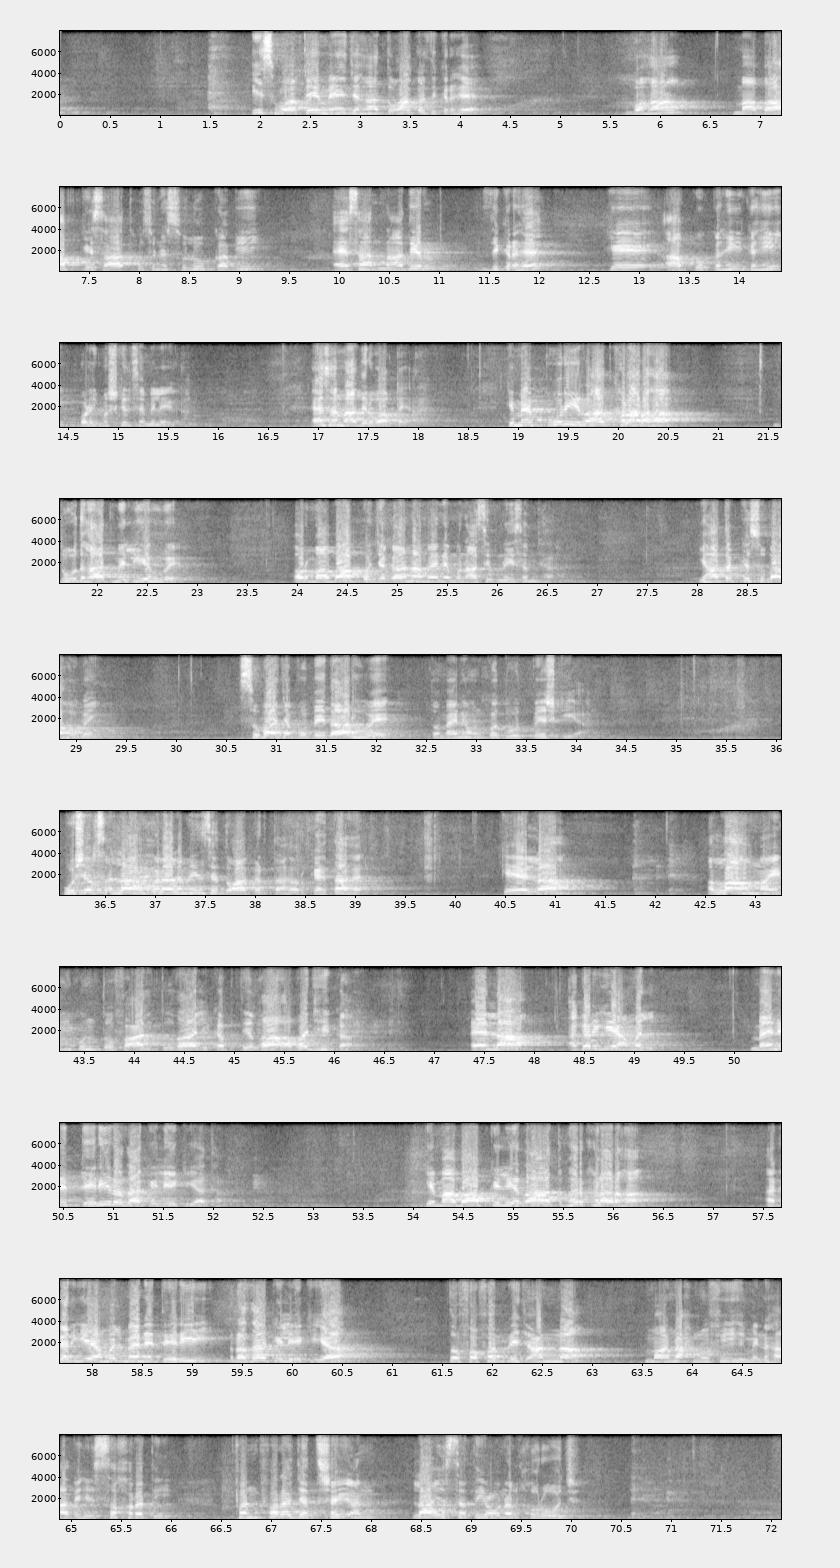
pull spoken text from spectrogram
इस वाक़े में जहाँ दुआ का ज़िक्र है, वहाँ माँ बाप के साथ हुसन सलूक का भी ऐसा नादिर ज़िक्र है कि आपको कहीं कहीं बड़ी मुश्किल से मिलेगा। ऐसा नादिर वाक़ है कि मैं पूरी रात खड़ा रहा, दूध हाथ में लिए हुए और माँ बाप को जगाना मैंने मुनासिब नहीं समझा। यहाँ तक कि सुबह हो गई। सुबह जब वो बेदार हुए तो मैंने उनको दूध पेश किया। वो शख्स अल्लाह रबालमीन से दुआ करता है और कहता है कि अल्लाह अल्लाह इनकुन तो फ़ाल तुदालिकबतगा वजह का अल्लाह अगर ये अमल मैंने तेरी रज़ा के लिए किया था, कि माँ बाप के लिए रात भर खड़ा रहा, अगर ये अमल मैंने तेरी रज़ा के लिए किया तो फ़फर जानना मा नफ़ी मिन हादि सखरती, फ़न फ़रजत शैन लास्तीनखरूज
